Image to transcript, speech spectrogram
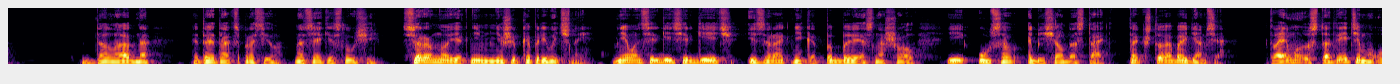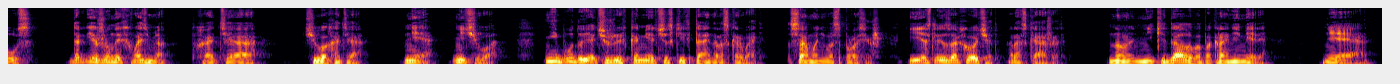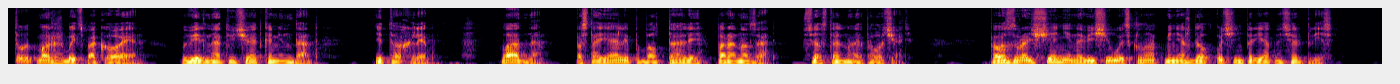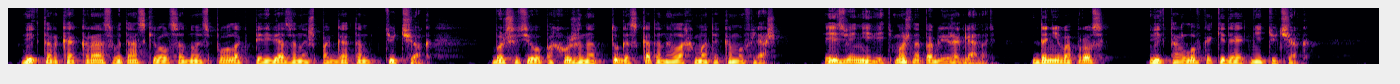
Да ладно, это я так спросил, на всякий случай. Все равно я к ним не шибко привычный. Мне вон Сергей Сергеевич из ратника ПБС нашел и усов обещал достать, так что обойдемся. К твоему 103-му ус? Да где же он их возьмет? Хотя... Чего хотя? Не, ничего. Не буду я чужих коммерческих тайн раскрывать. Сам у него спросишь. Если захочет, расскажет. Но не кидал его, по крайней мере. Не, тут можешь быть спокоен, уверенно отвечает комендант. И то хлеб. Ладно, постояли, поболтали, пора назад все остальное получать. По возвращении на вещевой склад меня ждал очень приятный сюрприз. Виктор как раз вытаскивал с одной из полок перевязанный шпагатом тючок. Больше всего похоже на туго скатанный лохматый камуфляж. «Извини, ведь можно поближе глянуть?» «Да не вопрос». Виктор ловко кидает мне тючок.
